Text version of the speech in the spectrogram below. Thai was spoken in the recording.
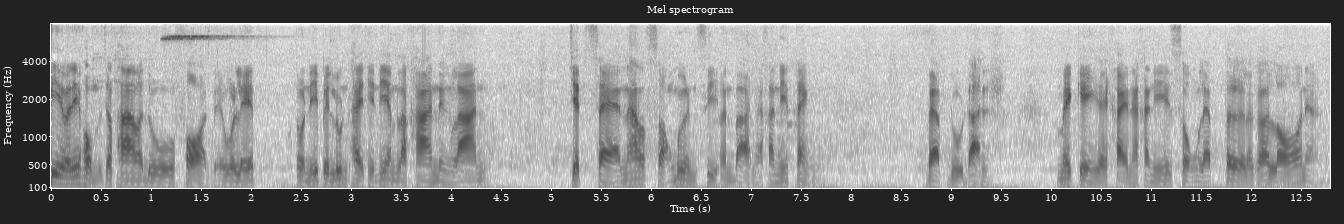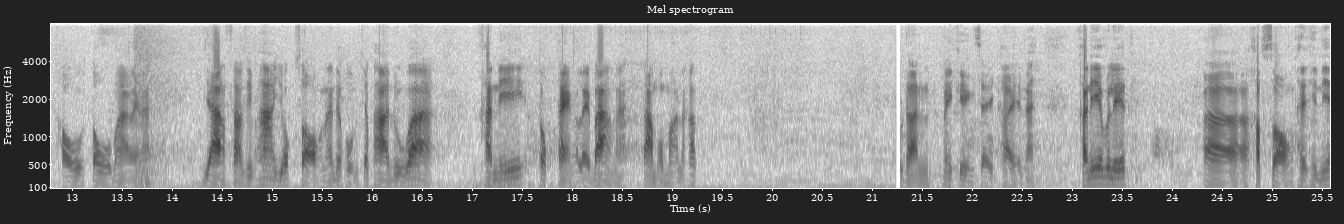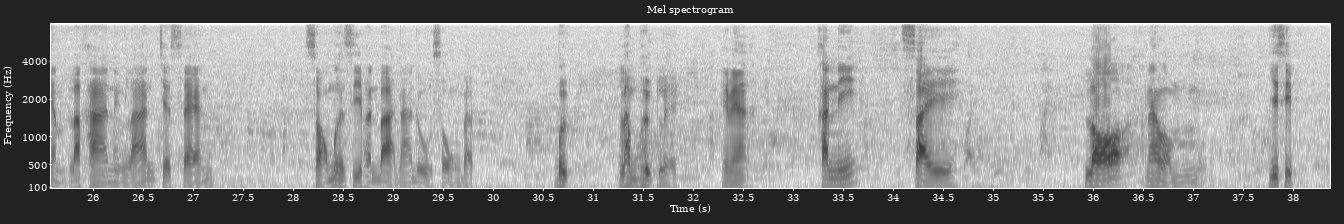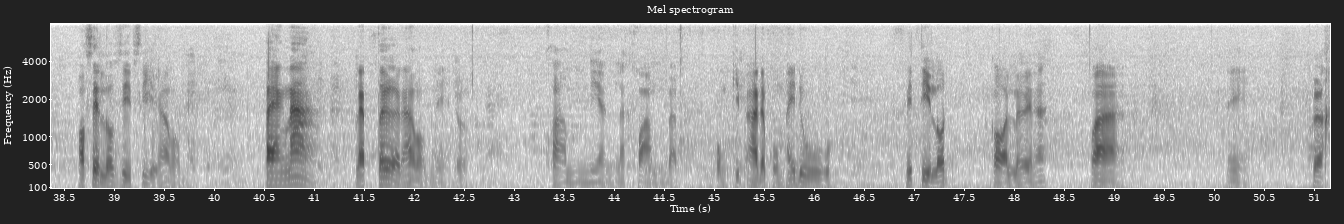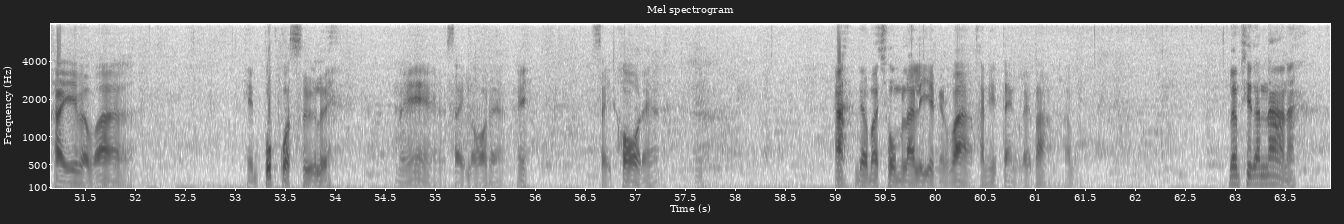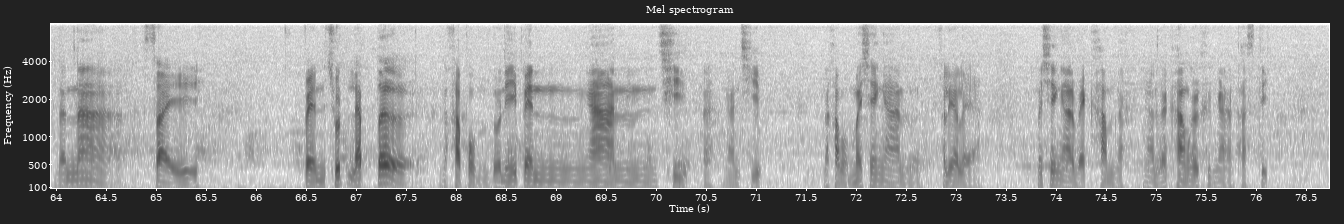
ที่วันนี้ผมจะพามาดู Ford e v e r e s t ตัวนี้เป็นรุ่นไทเทเนียมราคา1ล้าน7แสนนะครับ24,000 บาทนะคันนี้แต่งแบบดูดัน ไม่เกรงใจใครนะคันนี้ทรงแรปเตอร์แล้วก็ล้อเนี่ยเขาโตมากเลยนะ ยาง 35 ยก 2 นะ เดี๋ยวผมจะพาดูว่า คันนี้ตกแต่งอะไรบ้างนะ ตามผมมานะครับ ดูดันไม่เกรงใจใครนะ คันนี้เอเวอเรสต์ขับ 2 ไทเทเนียมราคา1ล้าน7แสน 24,000 บาทนะดูทรงแบบบึกลำบึกเลยเห็นไหมฮะคันนี้ใส่ล้อนะครับผม 20 offset ลบ44 นะครับผม แปลงหน้าแรปเตอร์นะครับผมนี่ดูความเนียนและความแบบผมกิบอะเดี๋ยวผมให้ดูมิติรถก่อนเลยนะ ว่านี่เผื่อใครแบบว่า เห็นปุ๊บกดซื้อเลยนี่ใส่ล้อนะเอ้ใส่ท่อนะฮะนี่ อะเดี๋ยวมาชมรายละเอียดกันว่าคันนี้แต่งอะไรบ้างครับผมเริ่มที่ด้านหน้านะ ด้านหน้าใส่เป็นชุดแรปเตอร์นะครับผมตัวนี้เป็นงานฉีดนะงานฉีดนะครับผมไม่ใช่งานเขาเรียกอะไรอะไม่ใช่งานแวคคัมนะงานแวคคัมก็คืองานพลาสติก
